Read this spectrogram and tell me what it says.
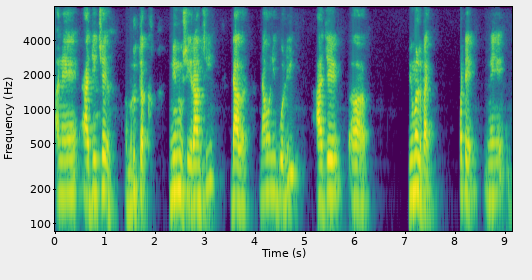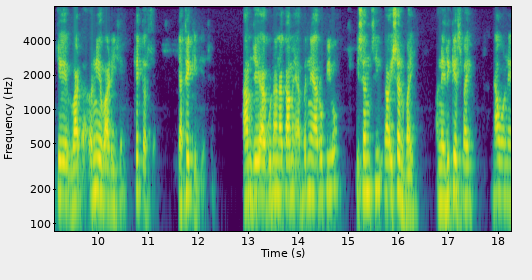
અને આ જે છે મૃતક નીનુસિંહ રામસિંહ ડાવર નાઓની બોડી આજે વિમલભાઈ પટેલની જે અન્ય વાડી છે, ખેતર છે, ત્યાં ફેંકી દે છે. આમ જે આ ગુનાના કામે આ બંને આરોપીઓ ઈશનસિંહ ઈશનભાઈ અને રિકેશભાઈ નાઓને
